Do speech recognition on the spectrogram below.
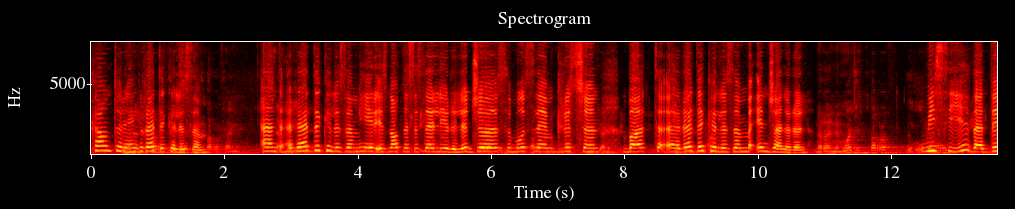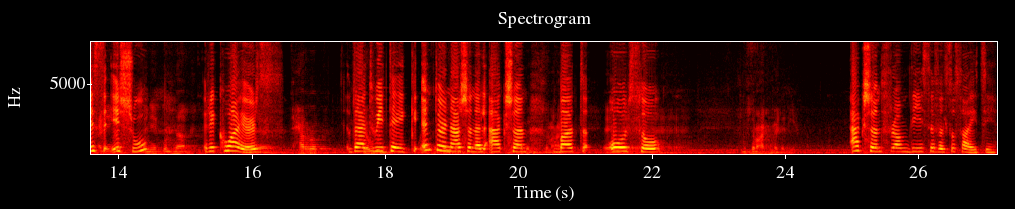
countering radicalism. And radicalism here is not necessarily religious, Muslim, Christian, but uh, radicalism in general. We see that this issue requires that we take international action, but also action from the civil society.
